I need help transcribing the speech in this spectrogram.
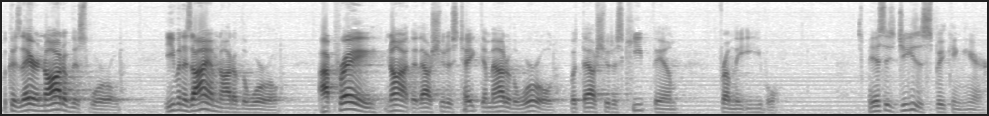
because they are not of this world, even as I am not of the world. I pray not that thou shouldest take them out of the world, but thou shouldest keep them from the evil. This is Jesus speaking here.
